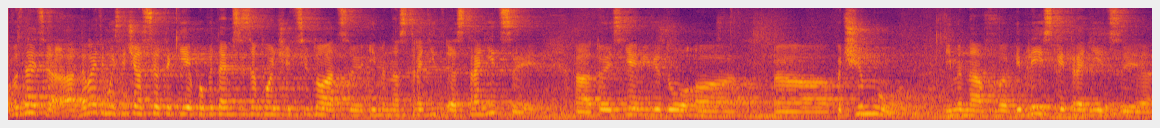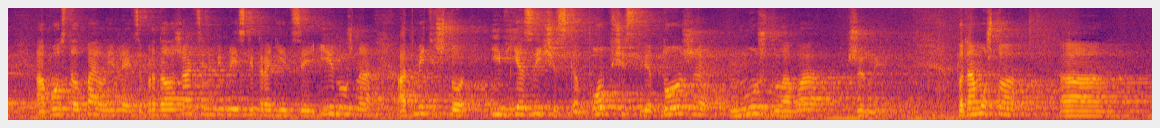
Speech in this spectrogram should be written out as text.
вы знаете, а давайте мы сейчас все-таки попытаемся закончить ситуацию именно с, тради- э, с традицией. А, То есть я имею в виду, а, почему именно в библейской традиции апостол Павел является продолжателем библейской традиции. И нужно отметить, что и в языческом обществе тоже муж глава жены. Потому что а,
